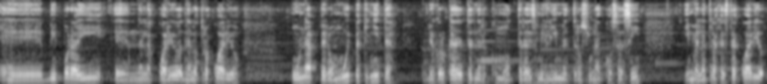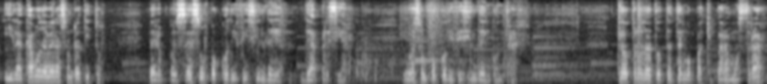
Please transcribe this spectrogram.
eh, vi por ahí en el acuario, en el otro acuario, una pero muy pequeñita. Yo creo que ha de tener como 3 milímetros, una cosa así. Y me la traje a este acuario y la acabo de ver hace un ratito pero pues es un poco difícil de, apreciar y es un poco difícil de encontrar. ¿Qué otro dato te tengo aquí para mostrar?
